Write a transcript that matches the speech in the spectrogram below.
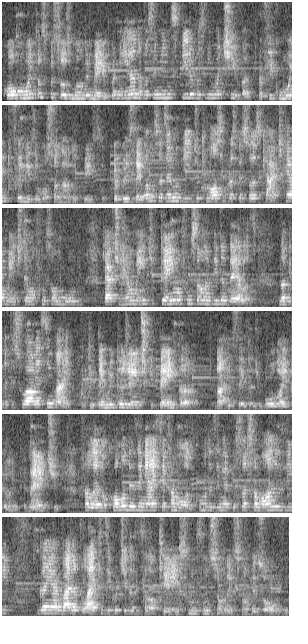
como muitas pessoas mandam e-mail para mim, Ana, você me inspira, você me motiva. Eu fico muito feliz e emocionada com isso. Eu pensei, vamos fazer um vídeo que mostre para as pessoas que a arte realmente tem uma função no mundo, que a arte realmente tem uma função na vida delas, na vida pessoal e assim vai. Porque tem muita gente que tenta da receita de bolo aí pela internet. Falando como desenhar e ser famoso, como desenhar pessoas famosas e ganhar vários likes e curtidas e sei lá o que. Isso não funciona, isso não resolve.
